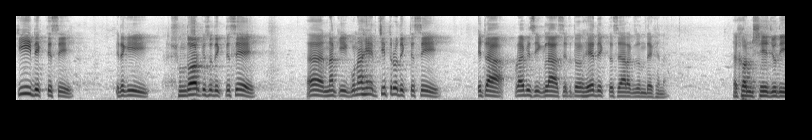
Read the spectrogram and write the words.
কি দেখতেছে? এটা কি সুন্দর কিছু দেখতেছে? হ্যাঁ নাকি গুনাহের চিত্র দেখতেছে? এটা প্রাইভেসি গ্লাস এটা তো হে দেখতেছে আর একজন দেখে না। এখন সে যদি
